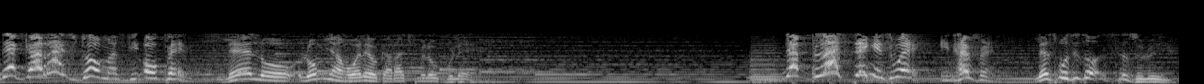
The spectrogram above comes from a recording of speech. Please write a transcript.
The garage door must be open. lelo lo mnyango waleyo garaji kumele uvuleke The blessing is where? In heaven. lesibusiso sisezulwini But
